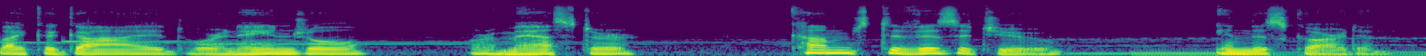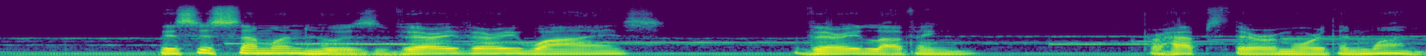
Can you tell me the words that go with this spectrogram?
like a guide or an angel or a master, comes to visit you in this garden. This is someone who is very, very wise, very loving. Perhaps there are more than one.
